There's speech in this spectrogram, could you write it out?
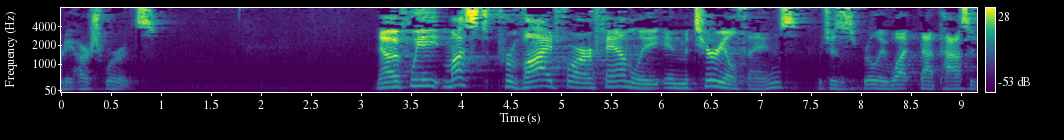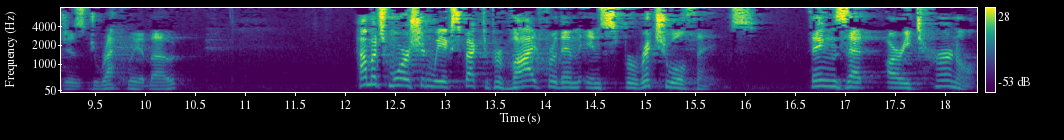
Pretty harsh words. Now if we must provide for our family in material things, which is really what that passage is directly about, how much more should we expect to provide for them in spiritual things? Things that are eternal.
